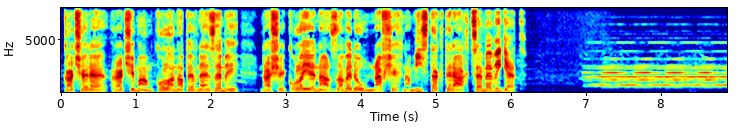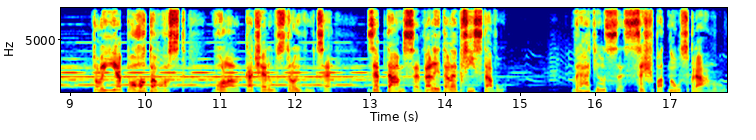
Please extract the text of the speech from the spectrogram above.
Kačere, radši mám kola na pevné zemi. Naše koleje nás zavedou na všechna místa, která chceme vidět. To je pohotovost, volal Kačerův strojvůdce. Zeptám se velitele přístavu. Vrátil se se špatnou zprávou.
